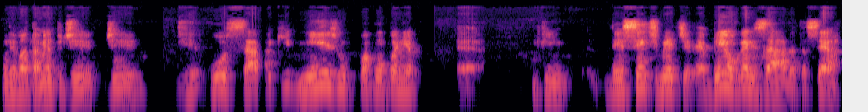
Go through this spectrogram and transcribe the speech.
com levantamento de, de, de, recursos, sabe que mesmo com a companhia, é, enfim, decentemente, é bem organizada, tá certo?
